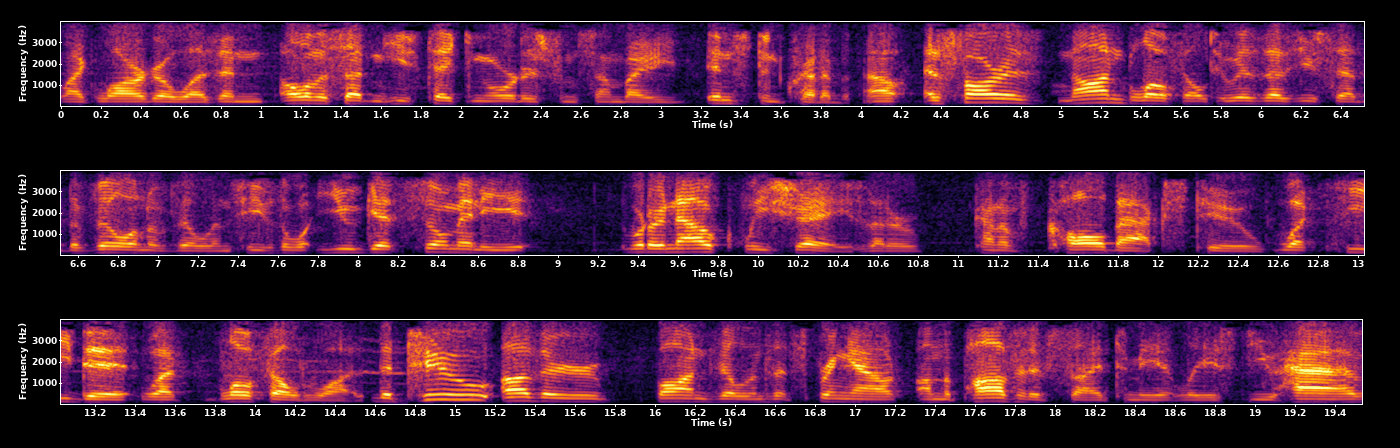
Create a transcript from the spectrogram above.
like Largo was, and all of a sudden he's taking orders from somebody, instant credibility. Now, as far as non-Blofeld, who is, as you said, the villain of villains, he's the one you get so many what are now cliches that are kind of callbacks to what he did, what Blofeld was. The two other Bond villains that spring out on the positive side to me at least. You have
